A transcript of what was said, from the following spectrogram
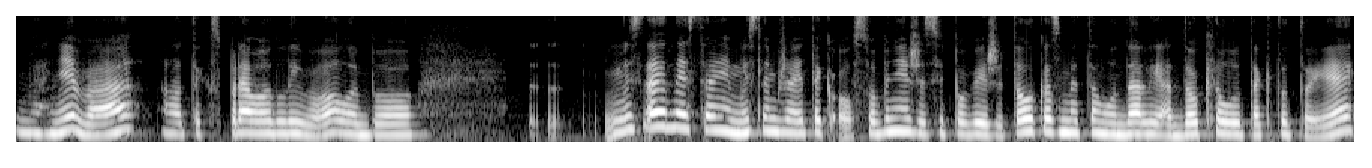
mm, hnevá, ale tak spravodlivo, lebo na jednej strane myslím, že aj tak osobne, že si povie, že toľko sme tomu dali a dokeľu, tak toto je.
